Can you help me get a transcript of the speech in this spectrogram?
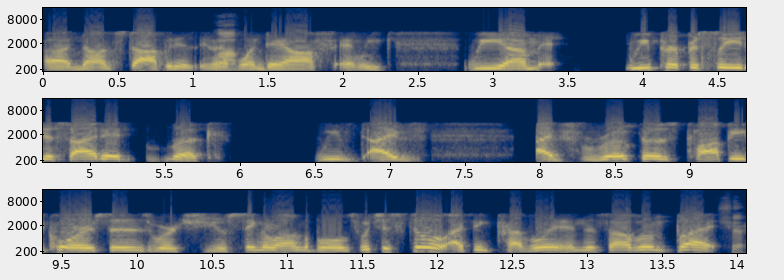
uh, nonstop. We didn't have one day off, and we we um we purposely decided, look, we've I've I've wrote those poppy choruses where you know, sing alongables, which is still I think prevalent in this album, but sure.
